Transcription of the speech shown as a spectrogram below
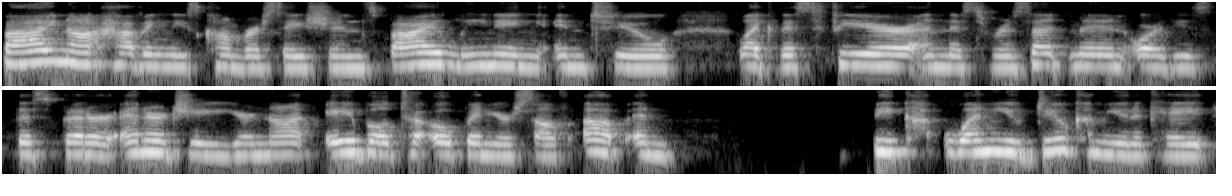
by not having these conversations, by leaning into like this fear and this resentment or these this bitter energy, you're not able to open yourself up and because when you do communicate,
